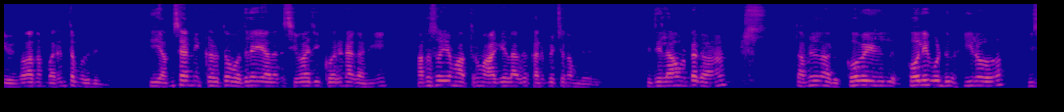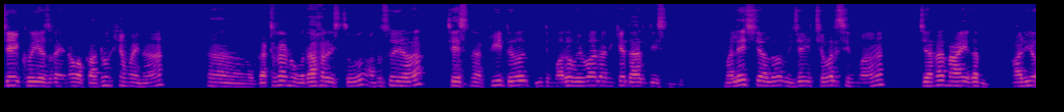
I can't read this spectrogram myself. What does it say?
ఈ వివాదం మరింత ముదిరింది. ఈ అంశాన్ని ఇక్కడితో వదిలేయాలని శివాజీ కోరినా గాని అనసూయ మాత్రం ఆగేలాగా కనిపించడం లేదు. ఇదిలా ఉండగా తమిళనాడు కోవిల్ కోలీవుడ్ హీరో విజయ్కు ఎదురైన ఒక అనూహ్యమైన ఘటనను ఉదాహరిస్తూ అనసూయ చేసిన ట్వీట్ ఇది మరో వివాదానికే దారితీసింది. మలేషియాలో విజయ్ చివరి సినిమా జననాయకన్ ఆడియో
